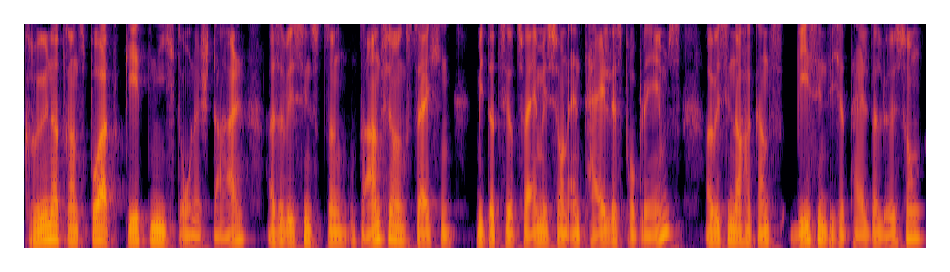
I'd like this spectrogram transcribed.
grüner Transport, geht nicht ohne Stahl. Also wir sind sozusagen unter Anführungszeichen mit der CO2-Emission ein Teil des Problems, aber wir sind auch ein ganz wesentlicher Teil der Lösung.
